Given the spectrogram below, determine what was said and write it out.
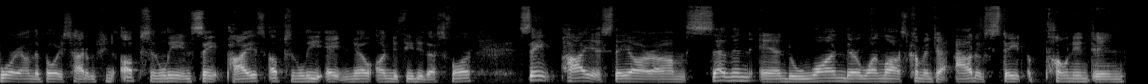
4A on the boys' side between Upson Lee and St. Pius? Upson Lee 8 0, undefeated thus far. St. Pius, they are um, 7 and 1. Their one loss coming to out of state opponent in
